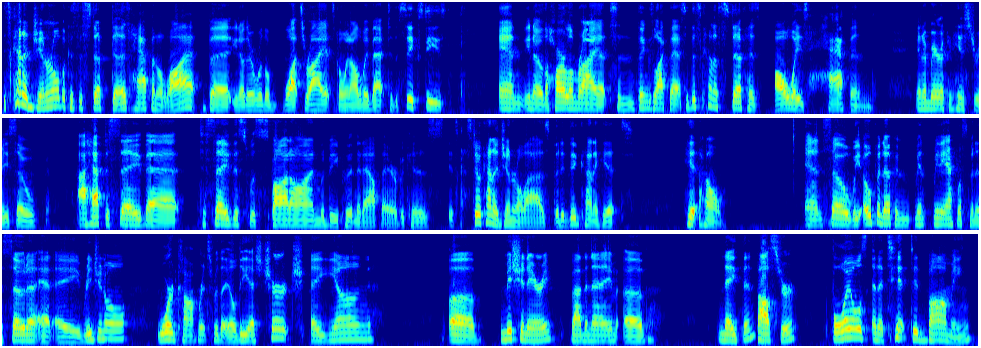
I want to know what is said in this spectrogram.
it's kind of general because this stuff does happen a lot, but you know, there were the Watts riots going all the way back to the 60s and you know, the Harlem riots and things like that. So this kind of stuff has always happened in American history. So I have to say that to say this was spot on would be putting it out there because it's still kind of generalized, but it did kind of hit hit home. And so we opened up in Minneapolis, Minnesota at a regional ward conference for the LDS Church. A young uh, missionary by the name of Nathan Foster foils an attempted bombing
